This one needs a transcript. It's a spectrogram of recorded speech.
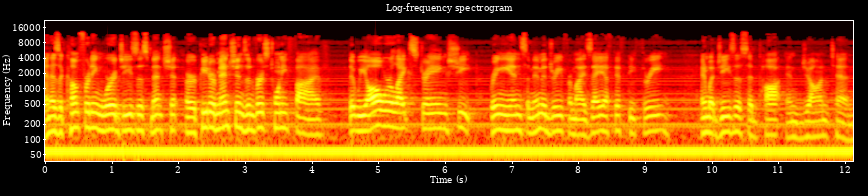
And as a comforting word, Jesus mentioned, or Peter mentions in verse 25 that we all were like straying sheep, bringing in some imagery from Isaiah 53 and what Jesus had taught in John 10.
